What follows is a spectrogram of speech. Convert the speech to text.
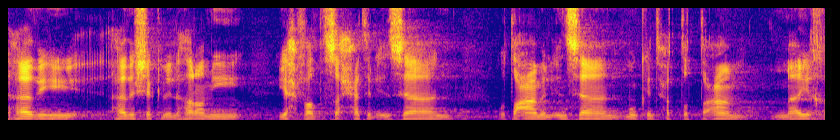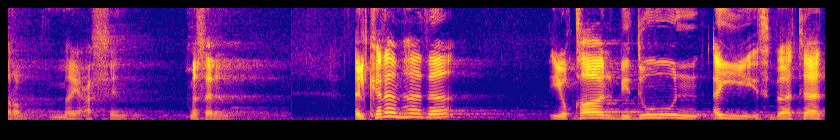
هذه هذا الشكل الهرمي يحفظ صحة الإنسان وطعام الإنسان. ممكن تحط الطعام ما يخرب ما يعفن. مثلا الكلام هذا يقال بدون أي إثباتات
